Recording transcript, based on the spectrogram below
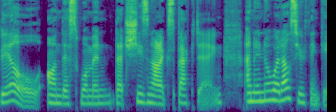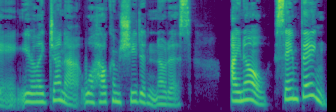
bill on this woman that she's not expecting. And I know what else you're thinking. You're like, Jenna, well, how come she didn't notice? I know, same thing.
